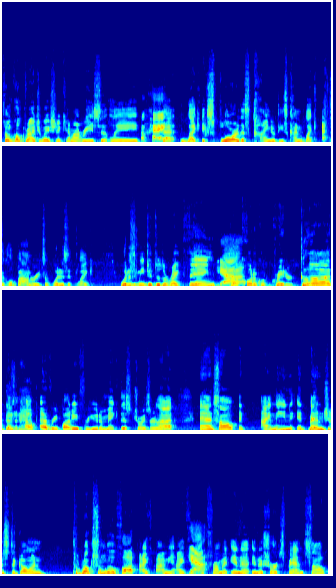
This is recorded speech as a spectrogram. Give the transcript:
film called graduation it came out recently Okay. that like explore this kind of these kind of like ethical boundaries of what is it like what does it mean to do the right thing Yeah. the quote unquote greater good does it Mhm. help everybody for you to make this choice or that and so it i mean it just to go and provoke some little thought i i mean i think Yeah. from it in a in a short span so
